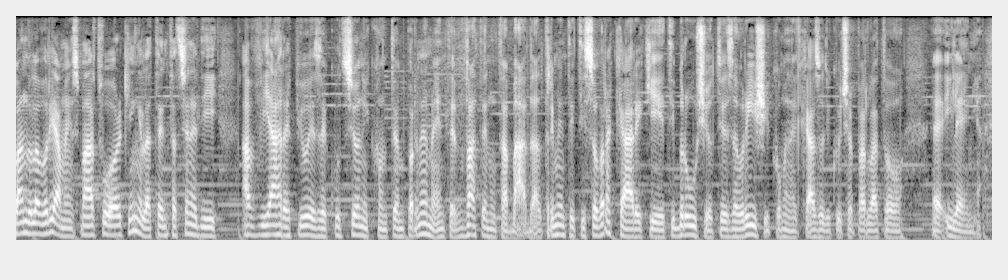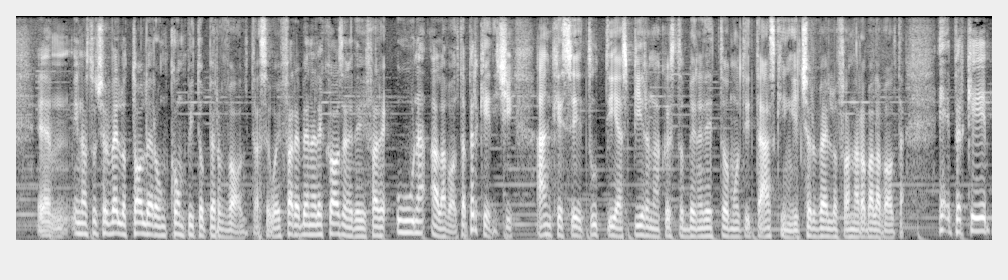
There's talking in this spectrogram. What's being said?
quando lavoriamo in smart working la tentazione di avviare più esecuzioni contemporaneamente va tenuta a bada, altrimenti ti sovraccarichi e ti bruci o ti esaurisci come nel caso di cui ci ha parlato eh, Ilenia. Eh, il nostro cervello tollera un compito per volta, se vuoi fare bene le cose ne devi fare una alla volta. Perché dici, anche se tutti aspirano a questo benedetto multitasking, il cervello fa una roba alla volta? Eh, perché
